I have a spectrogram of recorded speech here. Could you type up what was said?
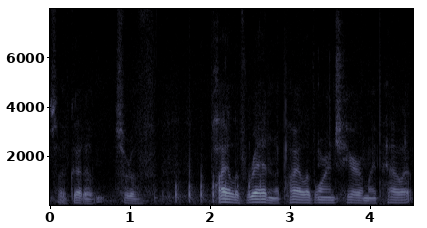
So I've got a sort of pile of red and a pile of orange here on my palette.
